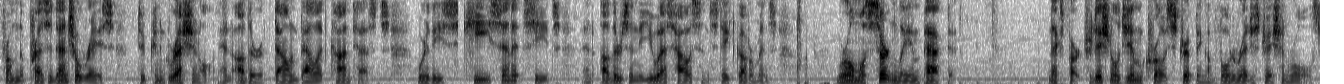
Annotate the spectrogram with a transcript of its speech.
from the presidential race to congressional and other down ballot contests, where these key Senate seats and others in the U.S. House and state governments were almost certainly impacted. Next part traditional Jim Crow stripping of voter registration rolls.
